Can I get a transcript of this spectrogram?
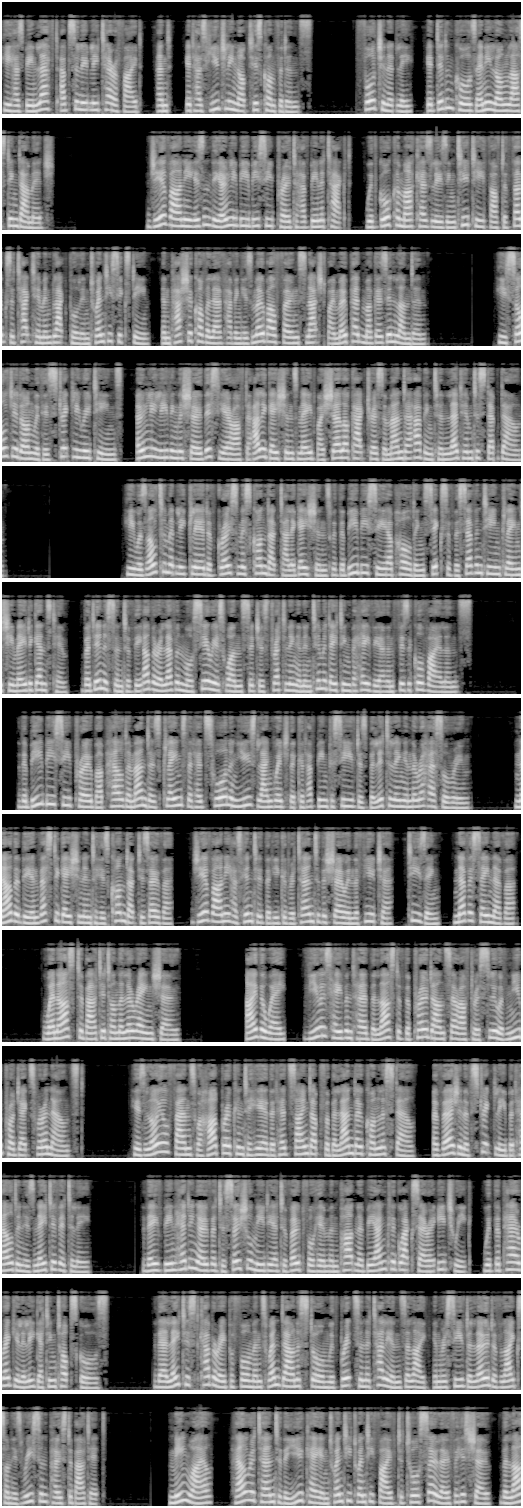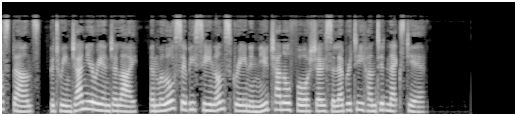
He has been left absolutely terrified, and, it has hugely knocked his confidence. Fortunately, it didn't cause any long-lasting damage. Giovanni isn't the only BBC pro to have been attacked, with Gorka Marquez losing two teeth after thugs attacked him in Blackpool in 2016, and Pasha Kovalev having his mobile phone snatched by moped muggers in London. He soldiered on with his strictly routines, only leaving the show this year after allegations made by Sherlock actress Amanda Abbington led him to step down. He was ultimately cleared of gross misconduct allegations with the BBC upholding six of the 17 claims she made against him, but innocent of the other 11 more serious ones such as threatening and intimidating behavior and physical violence. The BBC probe upheld Amanda's claims that had sworn and used language that could have been perceived as belittling in the rehearsal room. Now that the investigation into his conduct is over, Giovanni has hinted that he could return to the show in the future, teasing, never say never when asked about it on The Lorraine Show. Either way, viewers haven't heard the last of the pro dancer after a slew of new projects were announced. His loyal fans were heartbroken to hear that had signed up for Ballando con le Stelle, a version of Strictly but held in his native Italy. They've been heading over to social media to vote for him and partner Bianca Guaccero each week, with the pair regularly getting top scores. Their latest cabaret performance went down a storm with Brits and Italians alike and received a load of likes on his recent post about it. Meanwhile, Hell returned to the UK in 2025 to tour solo for his show, The Last Dance, between January and July, and will also be seen on screen in new Channel 4 show Celebrity Hunted next year.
